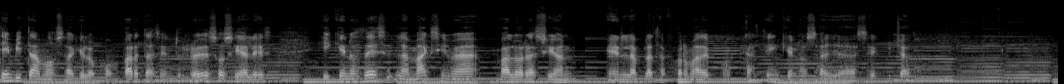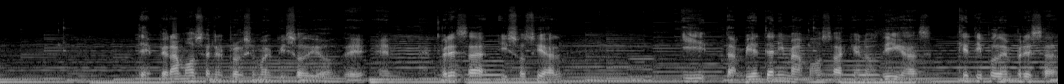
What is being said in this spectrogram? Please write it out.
Te invitamos a que lo compartas en tus redes sociales y que nos des la máxima valoración en la plataforma de podcasting que nos hayas escuchado. Te esperamos en el próximo episodio de En Empresa y Social y también te animamos a que nos digas qué tipo de empresa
